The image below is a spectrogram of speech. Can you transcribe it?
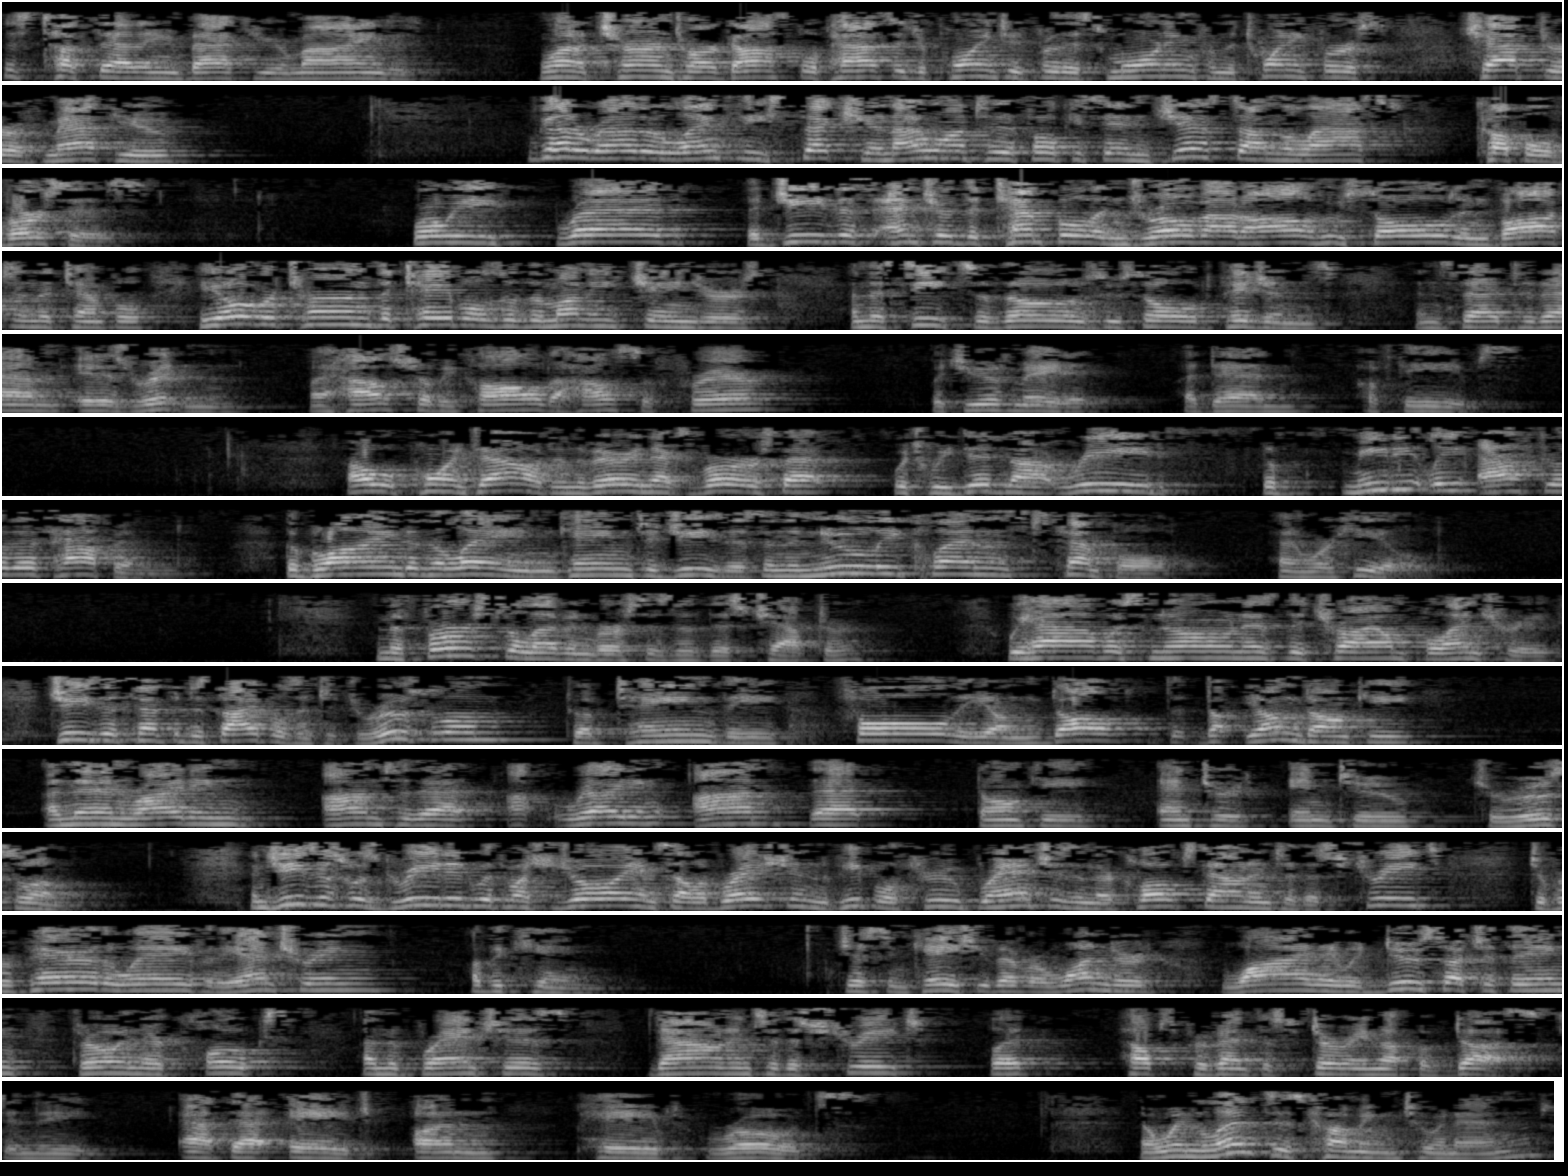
just tuck that in the back of your mind we want to turn to our gospel passage appointed for this morning from the 21st chapter of Matthew. We've got a rather lengthy section. I want to focus in just on the last couple verses where we read that Jesus entered the temple and drove out all who sold and bought in the temple. He overturned the tables of the money changers and the seats of those who sold pigeons and said to them, It is written, my house shall be called a house of prayer, but you have made it a den of thieves. I will point out in the very next verse that which we did not read, immediately after this happened, the blind and the lame came to Jesus in the newly cleansed temple and were healed. In the first 11 verses of this chapter, we have what's known as the triumphal entry. Jesus sent the disciples into Jerusalem to obtain the foal, the young, the young donkey, and then riding onto that, uh, riding on that donkey, entered into Jerusalem. And Jesus was greeted with much joy and celebration. The people threw branches and their cloaks down into the street to prepare the way for the entering of the King. Just in case you've ever wondered why they would do such a thing, throwing their cloaks and the branches down into the street, it helps prevent the stirring up of dust in the, at that age, unpaved roads. Now when Lent is coming to an end,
